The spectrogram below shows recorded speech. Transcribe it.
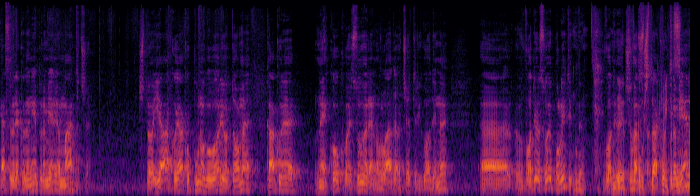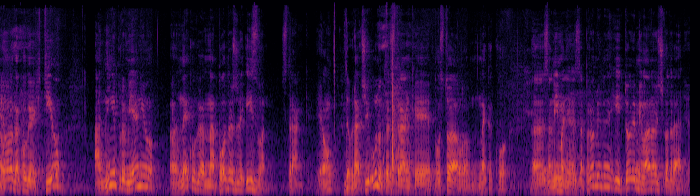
Ja sam rekao da nije promijenio Matića što jako, jako puno govori o tome kako je neko ko je suvereno vladao četiri godine e, vodio svoju politiku. Vodio je čvrsto. Dakle, promijenio onoga koga je htio, a nije promijenio e, nekoga na podržaj izvan stranke. Jel? Znači, unutar stranke je postojalo nekakvo e, zanimanje za promjene i to je Milanović odradio.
